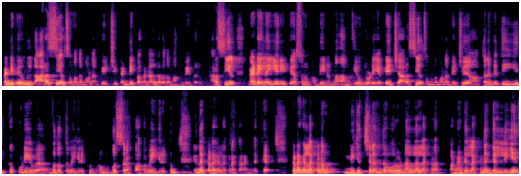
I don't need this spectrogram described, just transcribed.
கண்டிப்பா இவங்களுக்கு அரசியல் சம்பந்தமான பேச்சு கண்டிப்பாக நல்ல விதமாகவே வரும். அரசியல் மேடையில ஏறி பேசணும் அப்படின்னம்னா இவங்களுடைய பேச்சு அரசியல் சம்பந்தமான பேச்சு அத்தனை பேர்த்தையும் ஈர்க்கக்கூடிய வ- விதத்துல இருக்கும். ரொம்ப சிறப்பாகவே இருக்கும் இந்த கடக லக்கணக்காரங்களுக்கு. கடக லக்கணம் மிகச்சிறந்த ஒரு நல்ல லக்கணம். பன்னெண்டு லக்னங்கள்லயே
